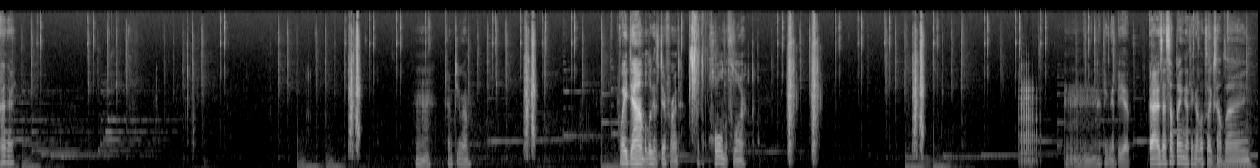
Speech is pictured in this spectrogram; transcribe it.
Okay. Hmm. Empty room. Way down, but look, it's different. It's like a hole in the floor. Hmm, I think that'd be a uh, is that something? I think that looks like something.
